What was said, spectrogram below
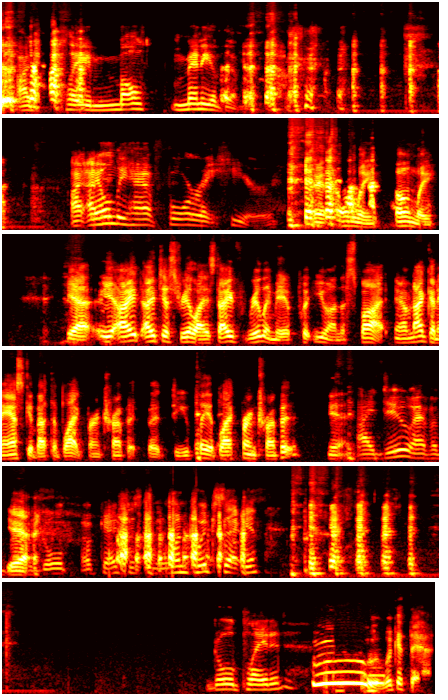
I play mul- many of them. I, I only have four right here. Uh, only, only. Yeah, yeah. I, I just realized I really may have put you on the spot. And I'm not going to ask about the Blackburn trumpet, but do you play a Blackburn trumpet? Yeah, I do. I have a, yeah. A gold. Okay, just give me one quick second. Gold plated. Ooh, look at that.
